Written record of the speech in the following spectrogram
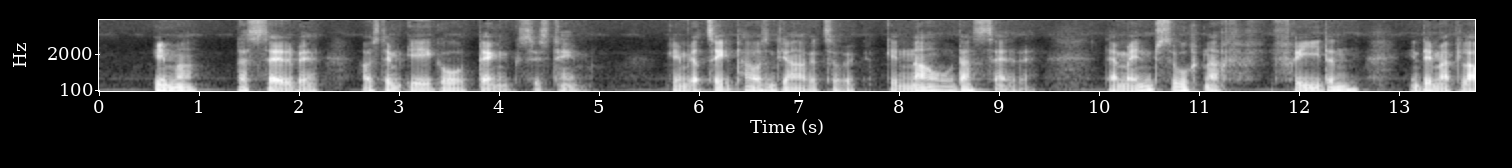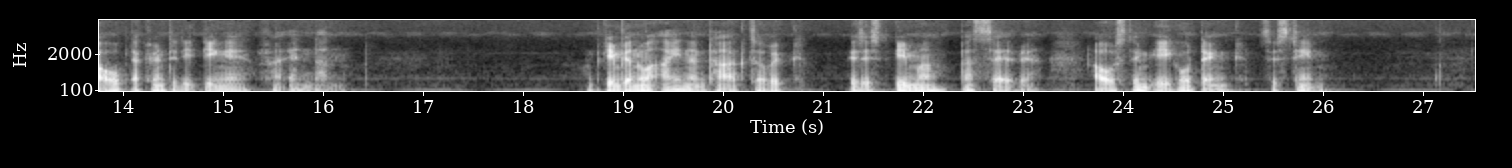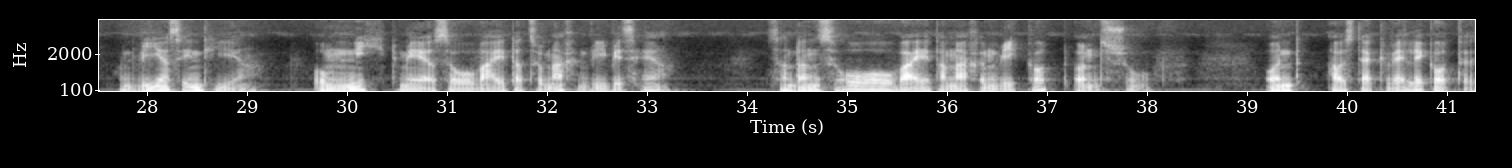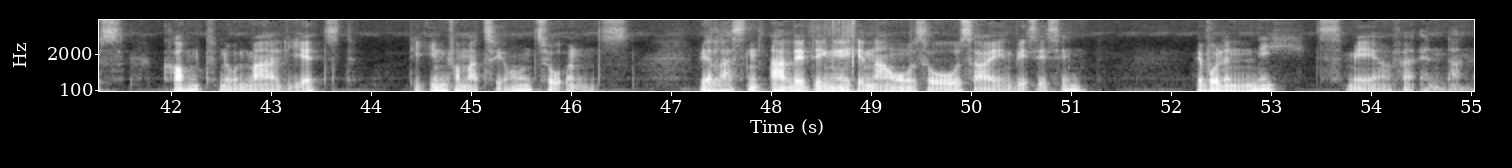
Immer dasselbe aus dem Ego-Denksystem. Gehen wir 10.000 Jahre zurück, genau dasselbe. Der Mensch sucht nach Frieden, indem er glaubt, er könnte die Dinge verändern. Und gehen wir nur einen Tag zurück, es ist immer dasselbe aus dem Ego-Denksystem. Und wir sind hier, um nicht mehr so weiterzumachen wie bisher, sondern so weitermachen, wie Gott uns schuf. Und aus der Quelle Gottes kommt nun mal jetzt die Information zu uns. Wir lassen alle Dinge genau so sein, wie sie sind. Wir wollen nichts mehr verändern.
